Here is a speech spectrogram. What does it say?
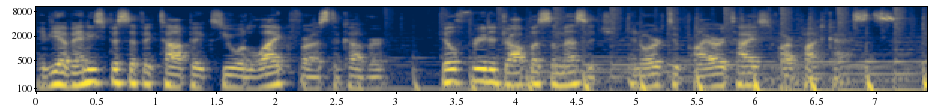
If you have any specific topics you would like for us to cover, feel free to drop us a message in order to prioritize our podcasts.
